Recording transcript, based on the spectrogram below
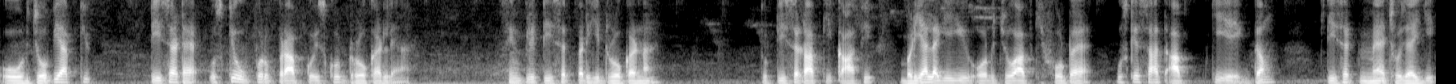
और जो भी आपकी टी शर्ट है, उसके ऊपर ऊपर आपको इसको ड्रॉ कर लेना है। सिंपली टी शर्ट पर ही ड्रॉ करना है। तो टी शर्ट आपकी काफ़ी बढ़िया लगेगी और जो आपकी फ़ोटो है, उसके साथ आपकी एकदम टी शर्ट मैच हो जाएगी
